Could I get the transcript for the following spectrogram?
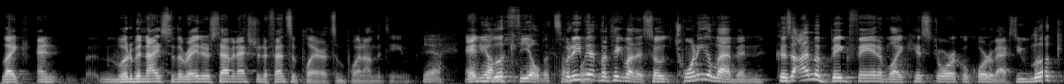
Like and would have been nice for the raiders to have an extra defensive player at some point on the team. Yeah, and you look field at some but even point. but think about this. So 2011 because i'm a big fan of like historical quarterbacks. You look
